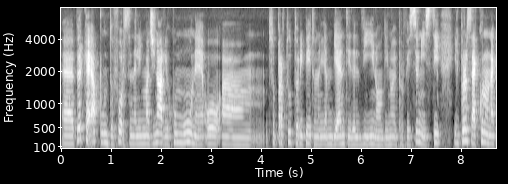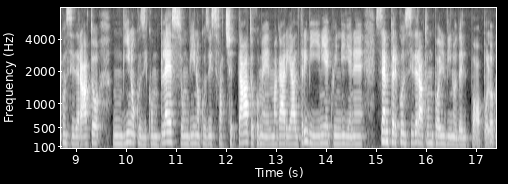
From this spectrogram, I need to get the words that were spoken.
eh, perché appunto forse nell'immaginario comune o ehm, soprattutto ripeto negli ambienti del vino di noi professionisti il prosecco non è considerato un vino così complesso, un vino così sfaccettato come magari altri vini e quindi viene sempre considerato un po' il vino del popolo.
